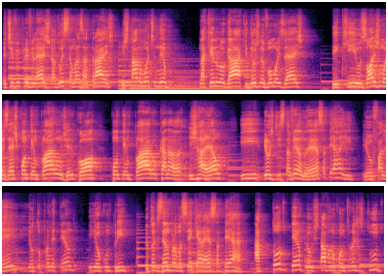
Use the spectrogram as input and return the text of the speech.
Eu tive o privilégio, há duas semanas atrás, estar no Monte Nebo, naquele lugar que Deus levou Moisés e que os olhos de Moisés contemplaram Jericó, contemplaram Canaã, Israel, e Deus disse: Está vendo? É essa terra aí. Eu falei e eu estou prometendo e eu cumpri. Eu estou dizendo para você que era essa terra. A todo tempo eu estava no controle de tudo.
